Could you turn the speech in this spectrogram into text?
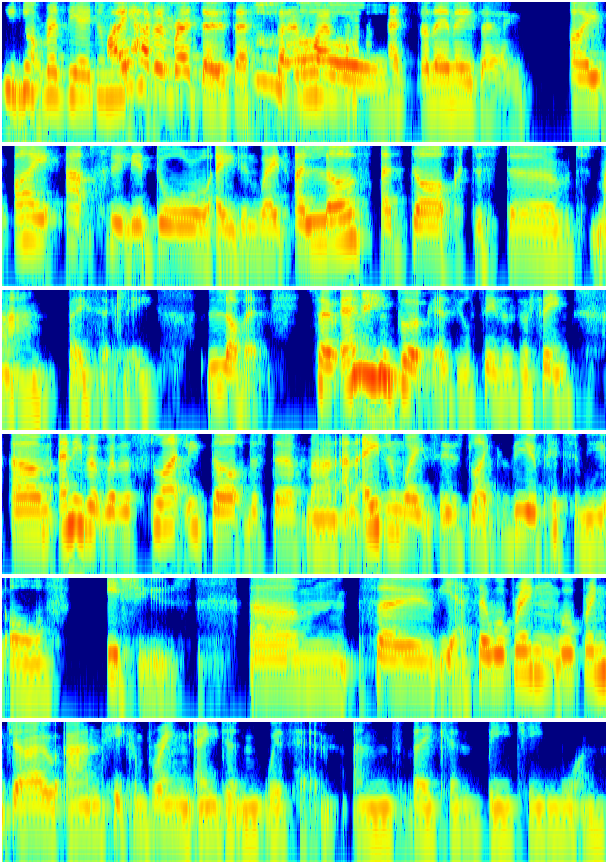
you not read the Aidan? Waits I haven't read those. They're so oh. high on the list. Are they amazing? I I absolutely adore Aidan Waits. I love a dark, disturbed man. Basically, love it so any book as you'll see there's a theme um any book with a slightly dark disturbed man and aidan waits is like the epitome of issues um so yeah so we'll bring we'll bring joe and he can bring aidan with him and they can be team one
